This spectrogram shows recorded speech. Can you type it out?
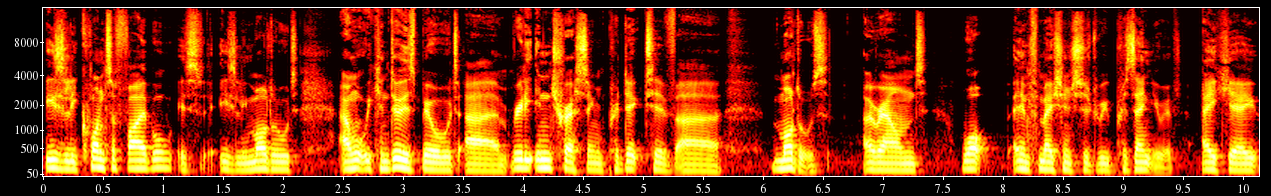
easily quantifiable, is easily modeled. And what we can do is build um, really interesting predictive uh, models around what information should we present you with, aka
